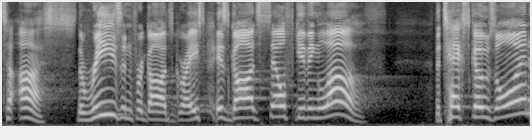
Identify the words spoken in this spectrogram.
to us. The reason for God's grace is God's self giving love. The text goes on,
